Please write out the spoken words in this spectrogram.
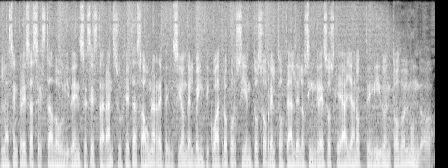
Las empresas estadounidenses estarán sujetas a una retención del 24% sobre el total de los ingresos que hayan obtenido en todo el mundo.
